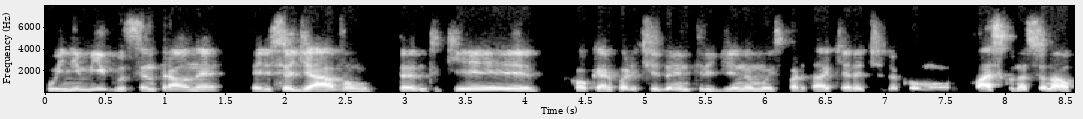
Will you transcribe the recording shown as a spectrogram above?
o inimigo central, né? Eles se odiavam tanto que qualquer partida entre Dinamo e Spartak era tida como clássico nacional.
